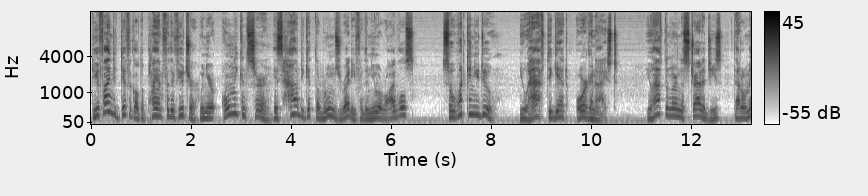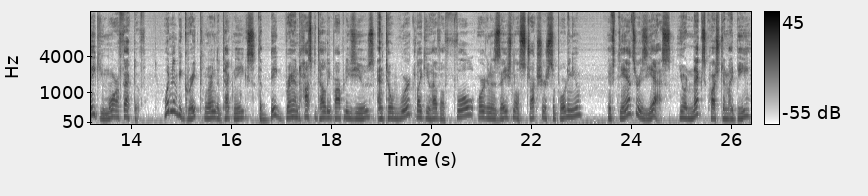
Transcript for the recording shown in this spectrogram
Do you find it difficult to plan for the future when your only concern is how to get the rooms ready for the new arrivals? So, what can you do? You have to get organized. You have to learn the strategies that'll make you more effective. Wouldn't it be great to learn the techniques the big brand hospitality properties use and to work like you have a full organizational structure supporting you? If the answer is yes, your next question might be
